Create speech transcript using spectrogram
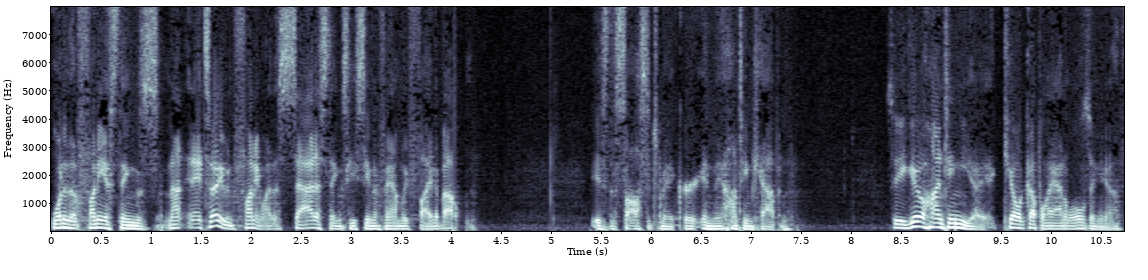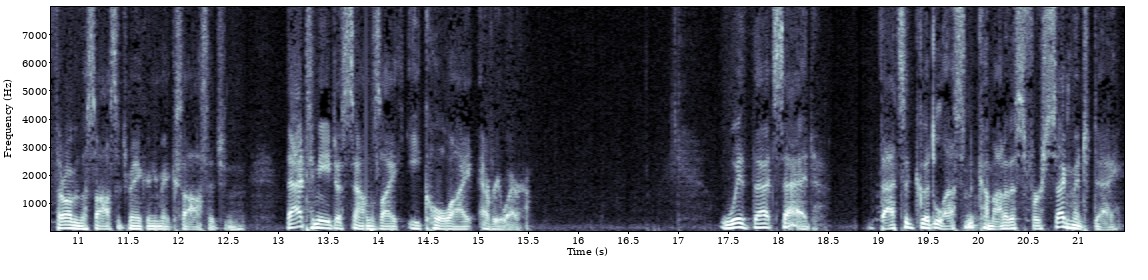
one of the funniest things, not it's not even funny. One of the saddest things he's seen a family fight about is the sausage maker in the hunting cabin. So you go hunting, you kill a couple animals, and you throw them in the sausage maker, and you make sausage. And that to me just sounds like E. coli everywhere. With that said, that's a good lesson to come out of this first segment today.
